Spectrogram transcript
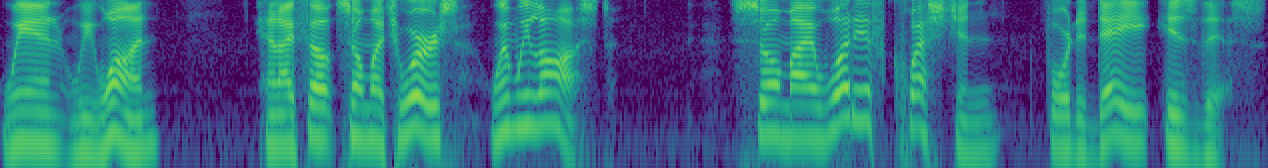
when we won, and I felt so much worse when we lost. So, my what if question for today is this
